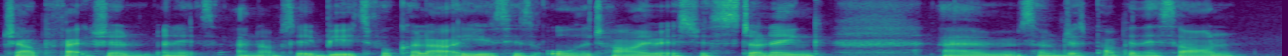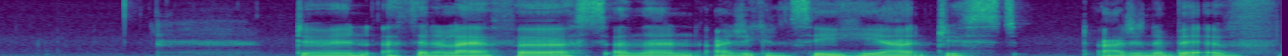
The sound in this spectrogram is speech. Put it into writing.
Gel Perfection and it's an absolutely beautiful colour. I use this all the time. It's just stunning. Um, so I'm just popping this on, doing a thinner layer first and then as you can see here, just adding a bit of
